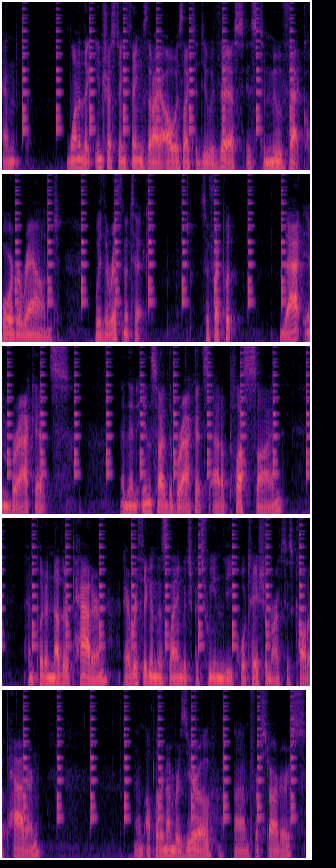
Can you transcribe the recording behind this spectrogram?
And one of the interesting things that I always like to do with this is to move that chord around with arithmetic. So if I put that in brackets, and then inside the brackets add a plus sign, and put another pattern, everything in this language between the quotation marks is called a pattern. Um, I'll put a number zero um, for starters.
